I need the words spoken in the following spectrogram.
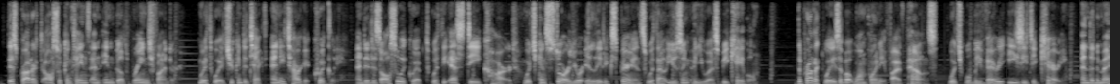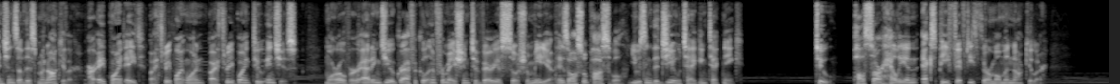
This product also contains an inbuilt rangefinder, with which you can detect any target quickly, and it is also equipped with the SD card, which can store your Elite experience without using a USB cable. The product weighs about 1.85 pounds, which will be very easy to carry, and the dimensions of this monocular are 8.8 by 3.1 by 3.2 inches. Moreover, adding geographical information to various social media is also possible using the geotagging technique. 2. Pulsar Helion XP50 Thermal Monocular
